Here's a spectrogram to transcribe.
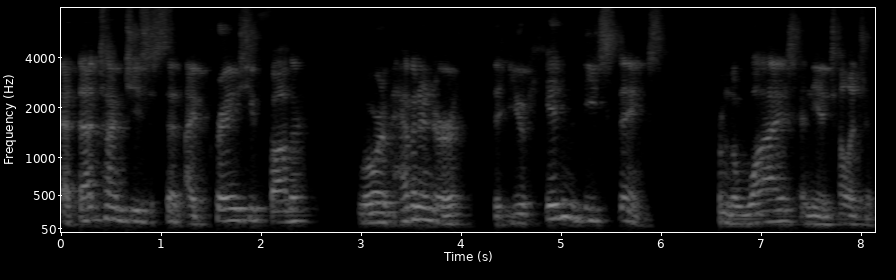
At that time, Jesus said, I praise you, Father, Lord of heaven and earth, that you have hidden these things from the wise and the intelligent.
